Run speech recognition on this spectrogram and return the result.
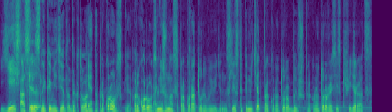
есть... А Следственный комитет это кто? Это прокурорское. Прокурорское. Они же у нас с прокуратуры выведены. Следственный комитет, прокуратура, бывшая прокуратура Российской Федерации.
